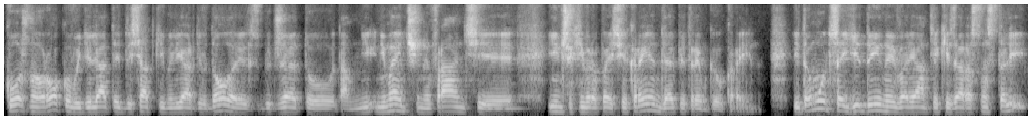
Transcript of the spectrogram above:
кожного року виділяти десятки мільярдів доларів з бюджету там Німеччини, Франції, інших європейських країн для підтримки України. І тому це єдиний варіант, який зараз на столі.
